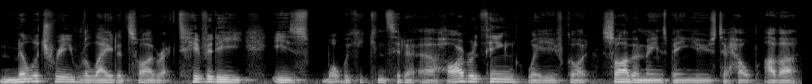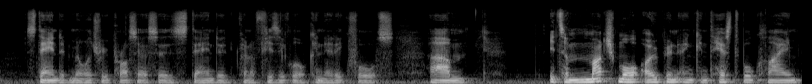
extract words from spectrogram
military related cyber activity is what we could consider a hybrid thing where you've got cyber means being used to help other standard military processes, standard kind of physical or kinetic force. Um, it's a much more open and contestable claim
